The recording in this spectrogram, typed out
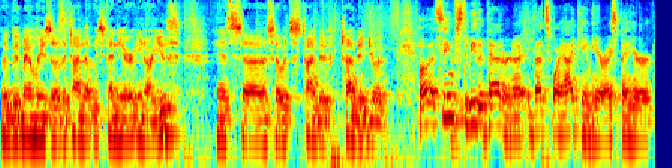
We have good memories of the time that we spent here in our youth. It's uh, so it's time to time to enjoy. Well, it seems to be the pattern. I, that's why I came here. I spent here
